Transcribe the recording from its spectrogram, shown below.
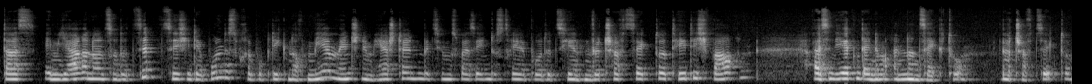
dass im Jahre 1970 in der Bundesrepublik noch mehr Menschen im herstellenden bzw. industriell produzierenden Wirtschaftssektor tätig waren als in irgendeinem anderen Sektor, Wirtschaftssektor.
